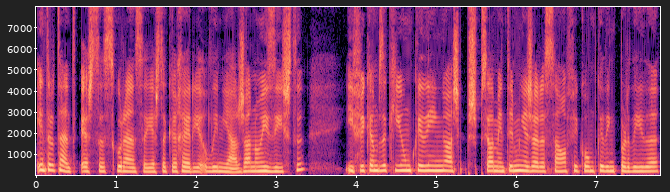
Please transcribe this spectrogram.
Entretanto, esta segurança e esta carreira linear já não existe e ficamos aqui um bocadinho, acho que especialmente a minha geração ficou um bocadinho perdida.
